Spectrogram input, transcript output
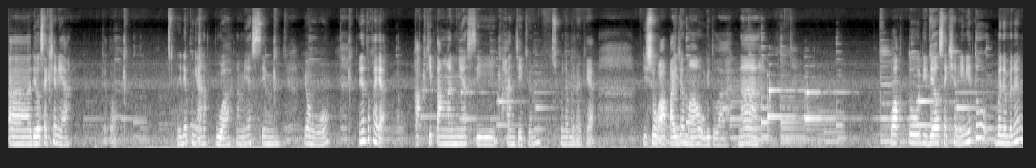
uh, deal section ya gitu. Jadi dia punya anak buah namanya Sim Yong Wo ini tuh kayak kaki tangannya si Han Jae Gyun benar-benar kayak disuruh apa aja mau gitulah nah waktu di deal section ini tuh bener-bener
